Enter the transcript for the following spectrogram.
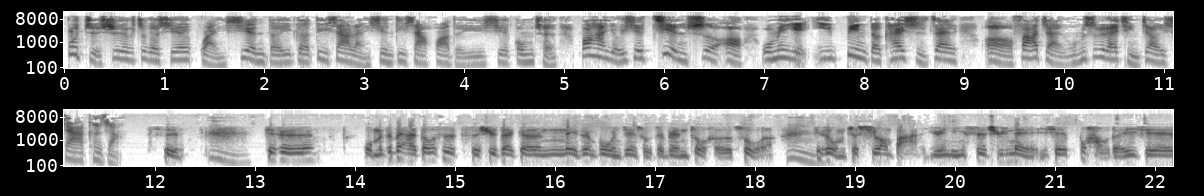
不只是这个些管线的一个地下缆线地下化的一些工程，包含有一些建设哦，我们也一并的开始在呃发展。我们是不是来请教一下科长？是，嗯，其实。我们这边还都是持续在跟内政部文件署这边做合作了。嗯，其实我们就希望把园林市区内一些不好的一些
